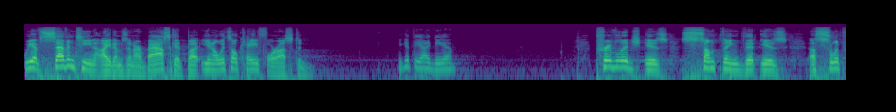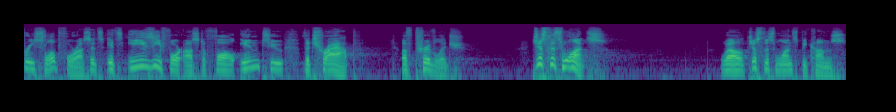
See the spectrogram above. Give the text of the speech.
we have 17 items in our basket, but you know, it's okay for us to. You get the idea? Privilege is something that is a slippery slope for us. It's, it's easy for us to fall into the trap of privilege. Just this once. Well, just this once becomes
